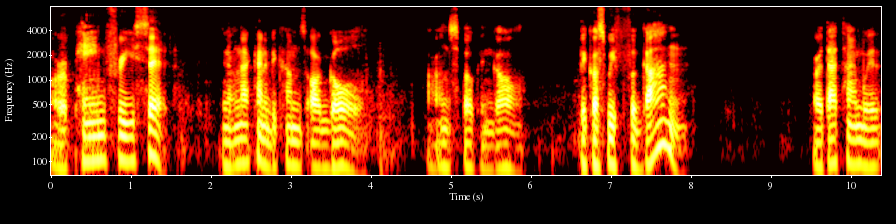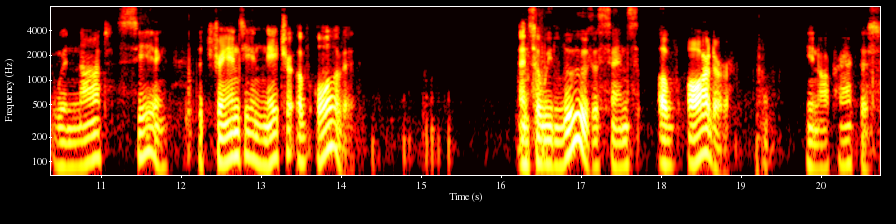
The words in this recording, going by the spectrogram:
or a pain free sit. You know, and that kind of becomes our goal, our unspoken goal. Because we've forgotten, or at that time we're, we're not seeing the transient nature of all of it. And so we lose a sense of ardor in our practice.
